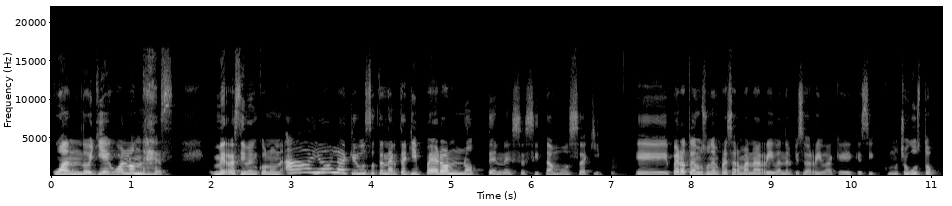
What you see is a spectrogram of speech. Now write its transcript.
Cuando llego a Londres, me reciben con un, ay, hola, qué gusto tenerte aquí, pero no te necesitamos aquí. Eh, pero tenemos una empresa hermana arriba, en el piso de arriba, que, que sí, con mucho gusto,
